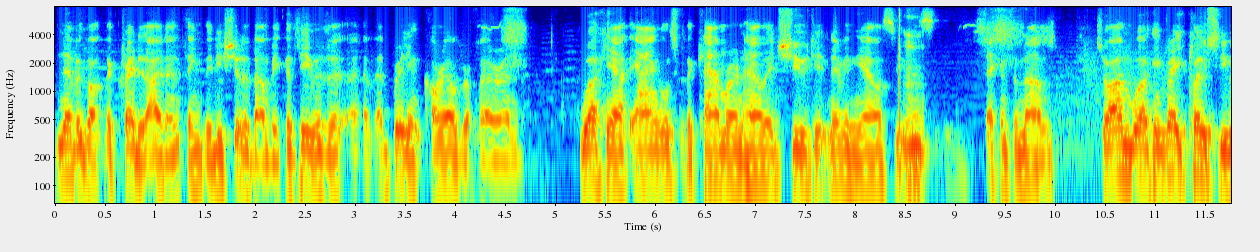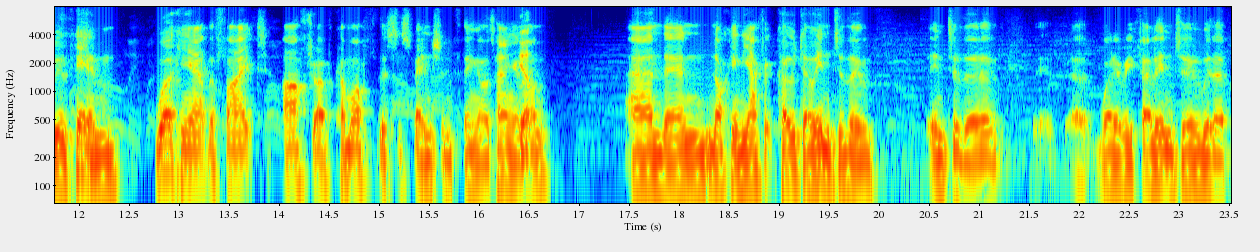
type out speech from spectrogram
never got the credit I don't think that he should have done because he was a, a, brilliant choreographer and working out the angles for the camera and how they'd shoot it and everything else. It mm. was second to none. So I'm working very closely with him, working out the fight after I've come off the suspension thing I was hanging yep. on, and then knocking Yaphet Kotto into the into the uh, whatever he fell into with a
